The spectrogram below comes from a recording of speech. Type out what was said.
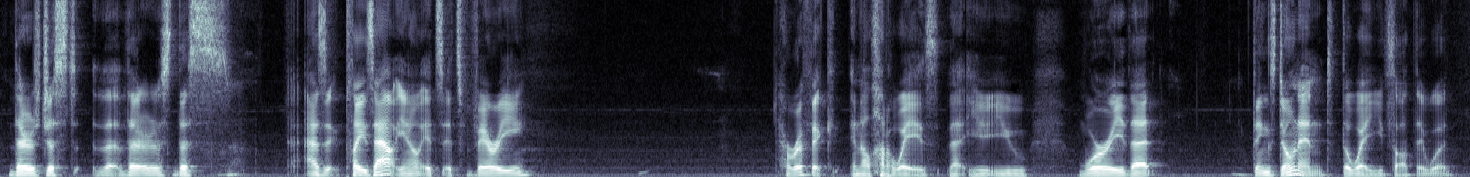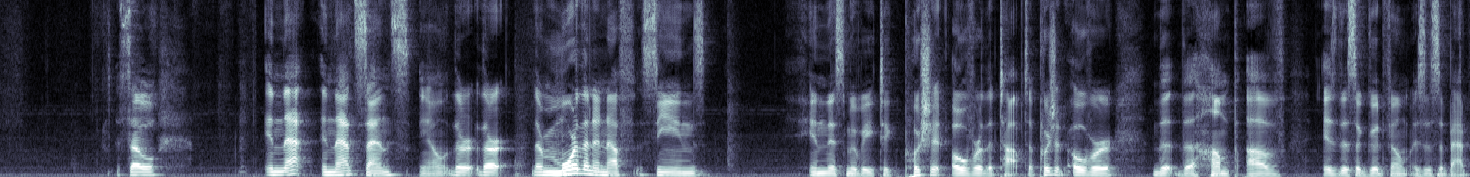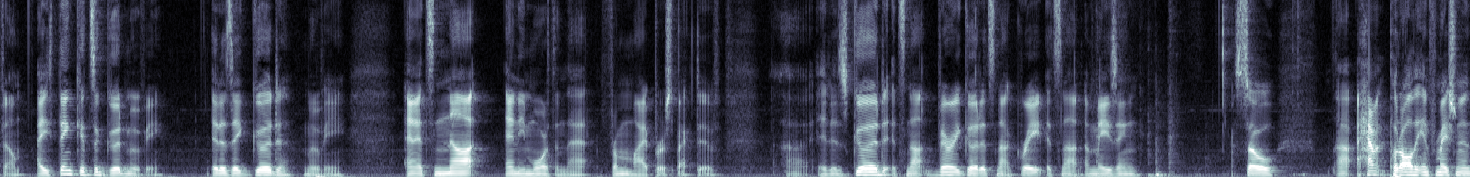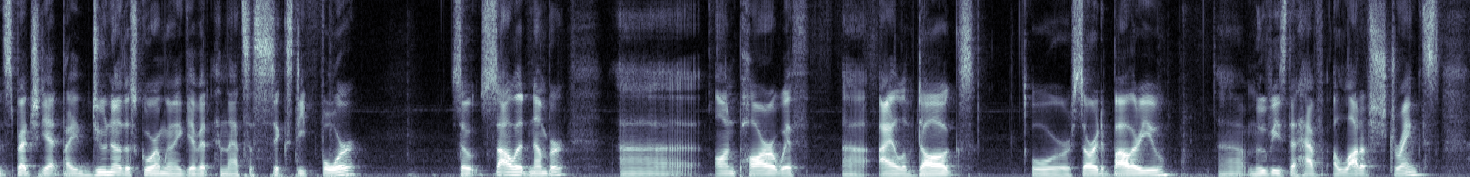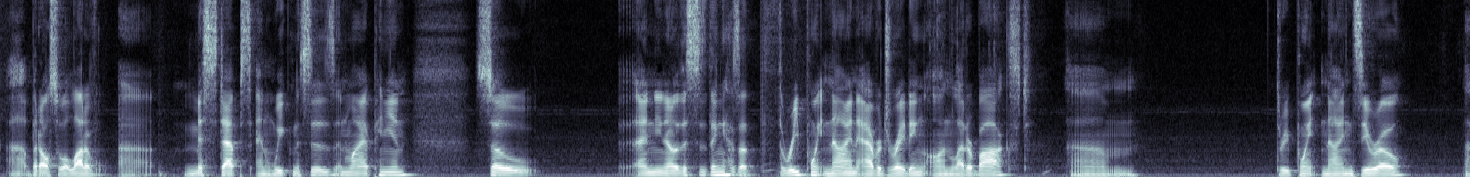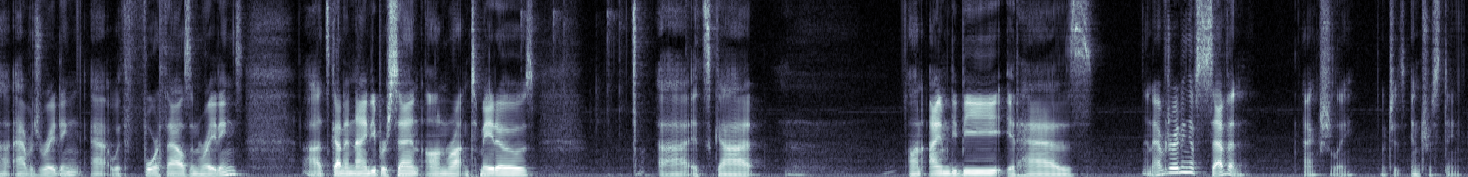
there's just there's this as it plays out you know it's it's very horrific in a lot of ways that you you worry that things don't end the way you thought they would so in that in that sense, you know, there there there are more than enough scenes in this movie to push it over the top, to push it over the the hump of is this a good film? Is this a bad film? I think it's a good movie. It is a good movie, and it's not any more than that from my perspective. Uh, it is good. It's not very good. It's not great. It's not amazing. So uh, I haven't put all the information in the spreadsheet yet, but I do know the score I'm going to give it, and that's a 64. So solid number, uh, on par with uh, Isle of Dogs or Sorry to Bother You, uh, movies that have a lot of strengths, uh, but also a lot of missteps and weaknesses, in my opinion. So, and you know, this thing has a 3.9 average rating on Letterboxd. Um, 3.90 uh, average rating at, with 4,000 ratings. Uh, it's got a 90% on Rotten Tomatoes. Uh, it's got on IMDb, it has an average rating of 7, actually, which is interesting.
